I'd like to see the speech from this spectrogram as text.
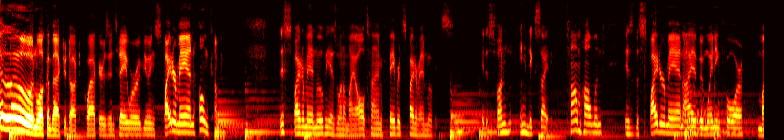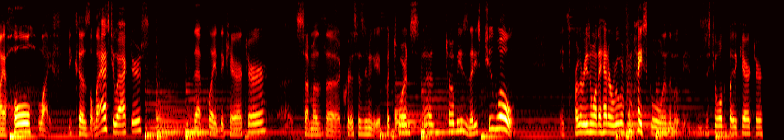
Hello and welcome back to Dr. Quackers, and today we're reviewing Spider Man Homecoming. This Spider Man movie is one of my all time favorite Spider Man movies. It is funny and exciting. Tom Holland is the Spider Man I have been waiting for my whole life because the last two actors that played the character, uh, some of the criticism put towards uh, Tobey is that he's too old. It's part of the reason why they had a him from high school in the movies. He's just too old to play the character.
